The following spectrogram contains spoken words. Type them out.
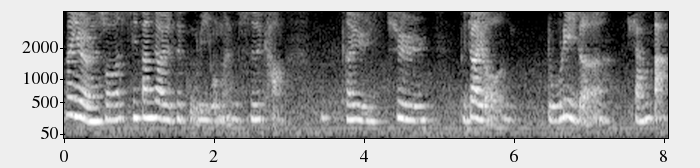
那也有人说西方教育是鼓励我们思考，可以去比较有独立的想法。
